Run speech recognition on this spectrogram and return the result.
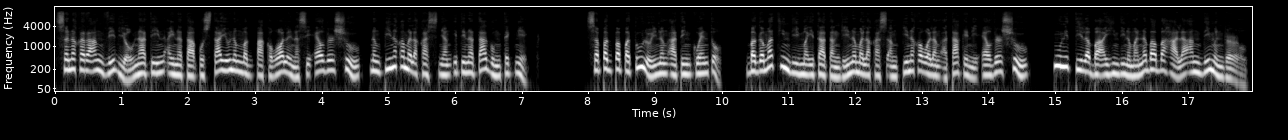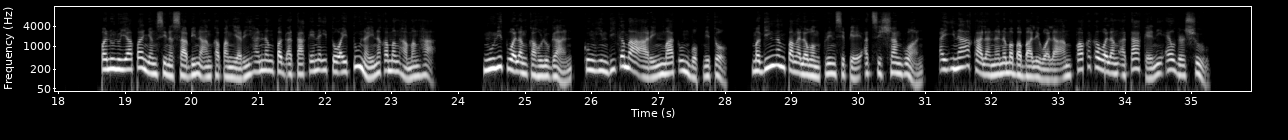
Sa nakaraang video natin ay natapos tayo ng magpakawala na si Elder Shu ng pinakamalakas niyang itinatagong teknik. Sa pagpapatuloy ng ating kwento, bagamat hindi maitatanggi na malakas ang pinakawalang atake ni Elder Shu, ngunit tila ba ay hindi naman nababahala ang Demon Girl. Panunuya pa niyang sinasabi na ang kapangyarihan ng pag-atake na ito ay tunay na kamangha-mangha. Ngunit walang kahulugan kung hindi ka maaaring matumbok nito. Maging ang pangalawang prinsipe at si Shangguan, ay inaakala na na mababaliwala ang pakakawalang atake ni Elder Shu.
